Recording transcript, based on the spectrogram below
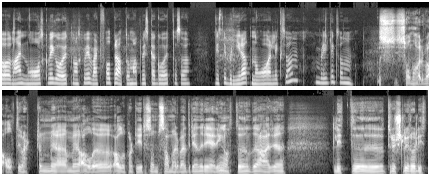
og Nei, nå skal vi gå ut, nå skal vi i hvert fall prate om at vi skal gå ut. Og så, hvis det blir at nå, liksom, blir litt sånn Sånn har det vel alltid vært med, med alle, alle partier som samarbeider i en regjering, at eh, det er eh, litt uh, trusler og litt,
